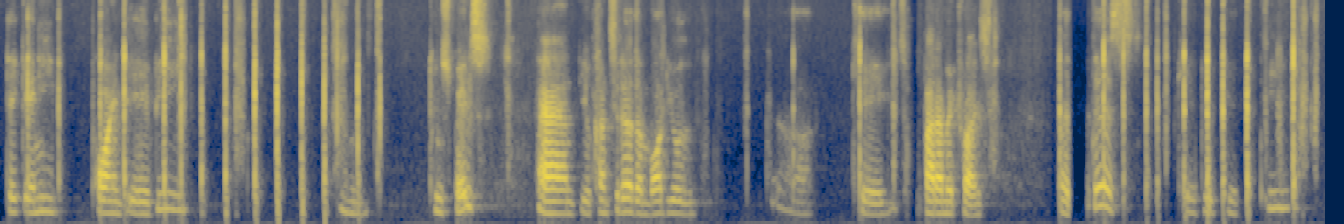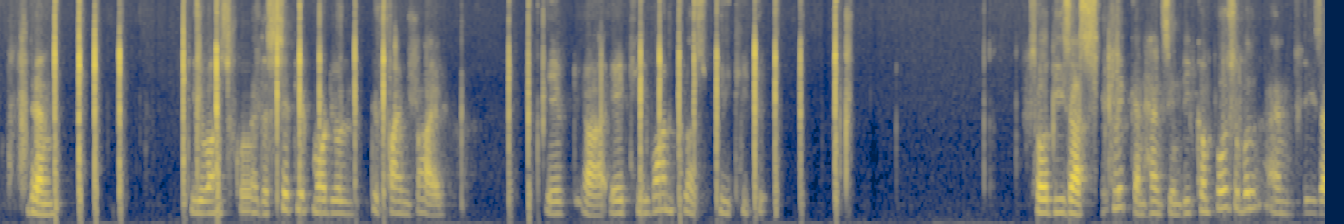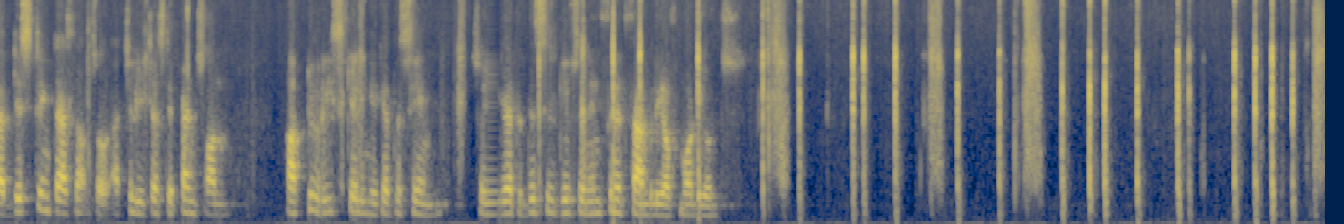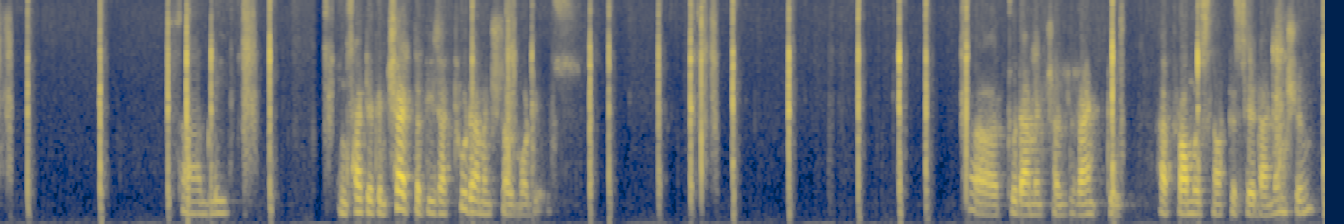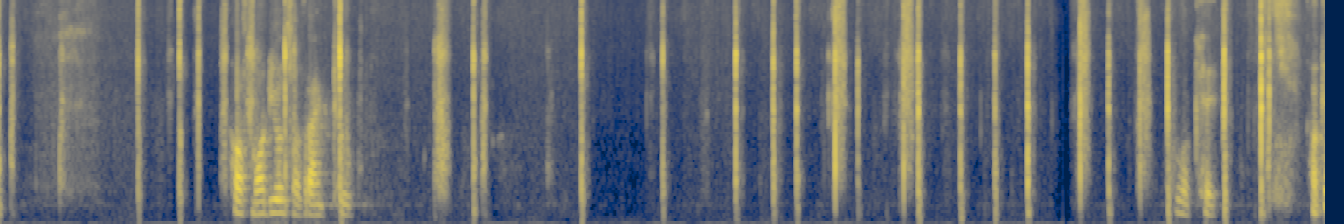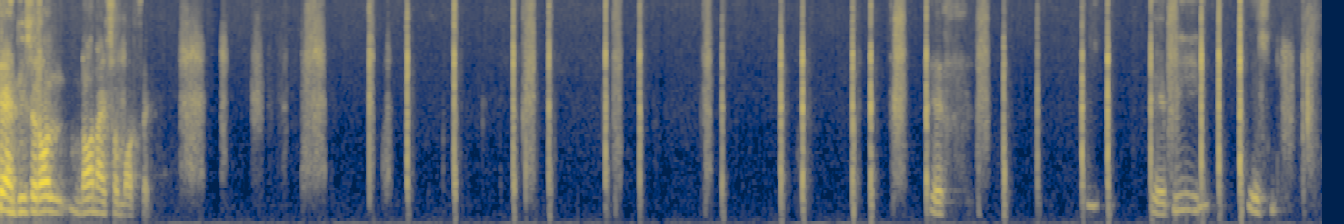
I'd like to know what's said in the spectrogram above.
take any point A, B in two space, and you consider the module uh, K parameterized but this K2, K3, then T1 square, the cyclic module defined by A, uh, AT1 plus PT2. So these are cyclic and hence indecomposable, and these are distinct as well. So actually, it just depends on up to rescaling, you get the same. So you get this gives an infinite family of modules. Family. In fact, you can check that these are two-dimensional modules. Uh, two-dimensional rank two. I promise not to say dimension of modules of rank 2. Okay. Okay, and these are all non-isomorphic. If AB is,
